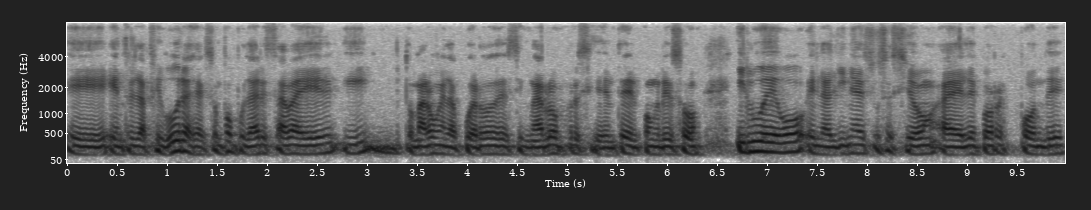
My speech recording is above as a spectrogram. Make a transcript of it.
Eh, entre las figuras de Acción Popular estaba él y tomaron el acuerdo de designarlo presidente del Congreso. Y luego en la línea de sucesión a él le corresponde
